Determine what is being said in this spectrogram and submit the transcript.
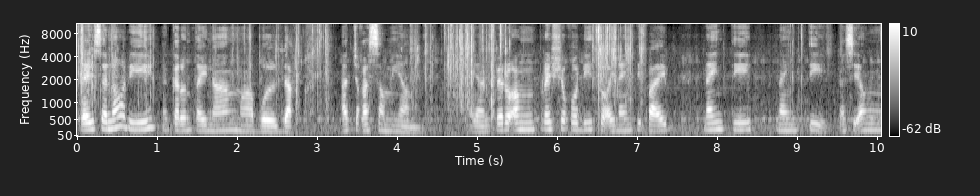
Dahil sa nori, nagkaroon tayo ng mga buldak at saka samyang. Ayan, pero ang presyo ko dito ay 95, 90, 90. Kasi ang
